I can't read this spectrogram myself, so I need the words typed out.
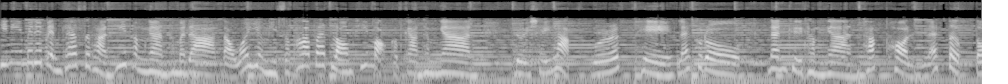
ที่นี่ไม่ได้เป็นแค่สถานที่ทำงานธรรมดา แต่ว่ายังมีสภาพแวดล้อมที่เหมาะกับการทำงาน โดยใช้หลัก work play และ grow นั่นคือทำงาน พักผ่อนและเติบโต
